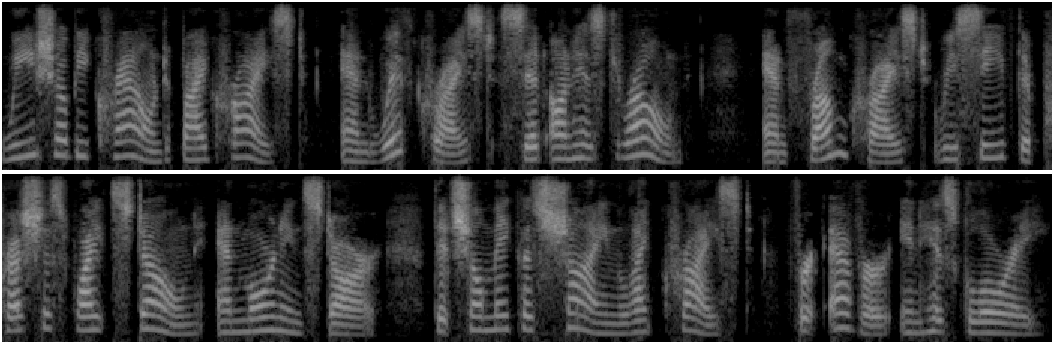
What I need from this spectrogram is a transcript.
we shall be crowned by Christ, and with Christ sit on his throne, and from Christ receive the precious white stone and morning star that shall make us shine like Christ forever in his glory.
